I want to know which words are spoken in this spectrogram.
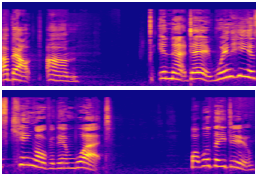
about um, in that day? When he is king over them, what? What will they do?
